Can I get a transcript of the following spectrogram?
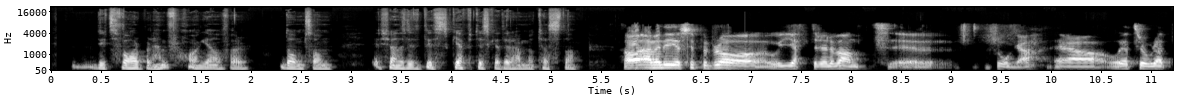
ditt svar på den frågan för de som kändes lite skeptiska till det här med att testa. Ja, men det är en superbra och jätterelevant eh, fråga. Eh, och jag tror att,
